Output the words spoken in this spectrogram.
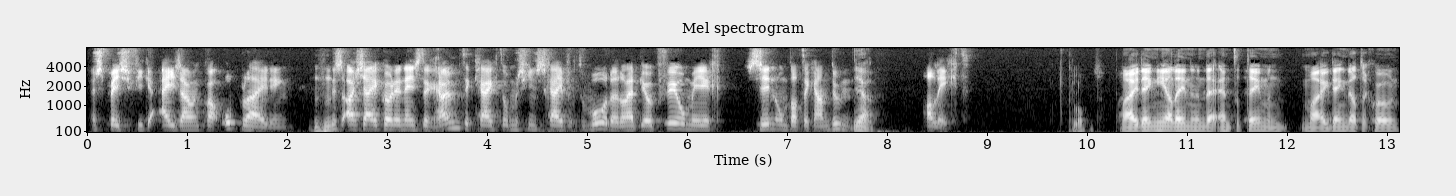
een specifieke eis aan qua opleiding. Mhm. Dus als jij gewoon ineens de ruimte krijgt om misschien schrijver te worden... dan heb je ook veel meer zin om dat te gaan doen. Ja, Allicht. Klopt. Maar ik denk niet alleen in de entertainment, maar ik denk dat er gewoon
